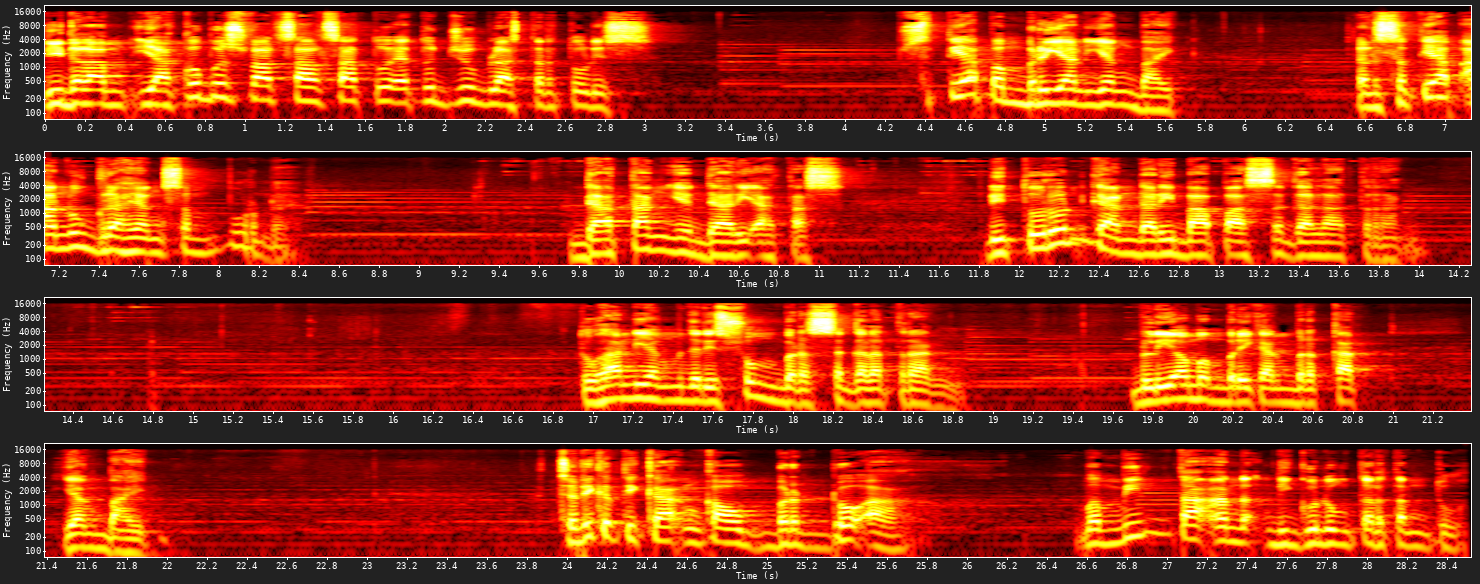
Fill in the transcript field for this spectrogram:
Di dalam Yakobus pasal 1 ayat 17 tertulis, setiap pemberian yang baik dan setiap anugerah yang sempurna datangnya dari atas, diturunkan dari Bapa segala terang Tuhan yang menjadi sumber segala terang. Beliau memberikan berkat yang baik. Jadi ketika engkau berdoa, meminta anak di gunung tertentu,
